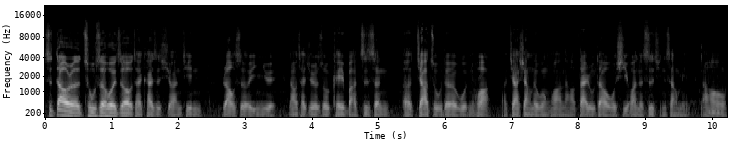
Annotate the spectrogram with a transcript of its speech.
是到了出社会之后，才开始喜欢听饶舌音乐，然后才觉得说可以把自身呃家族的文化、呃家乡的文化，然后带入到我喜欢的事情上面。然后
